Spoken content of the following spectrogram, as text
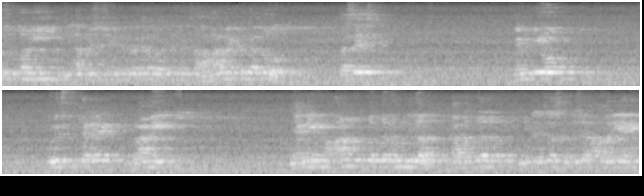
सुद्धा मी जिल्हा प्रशिक्षण केंद्राच्या वतीने त्यांचा आभार व्यक्त करतो. तसेच एम पी ओ पोलीस मुख्यालय ग्रामीण यांनी महान उपलब्ध करून दिलं. त्याबद्दल मी त्यांच्या सदस्याला आभारी आहे.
